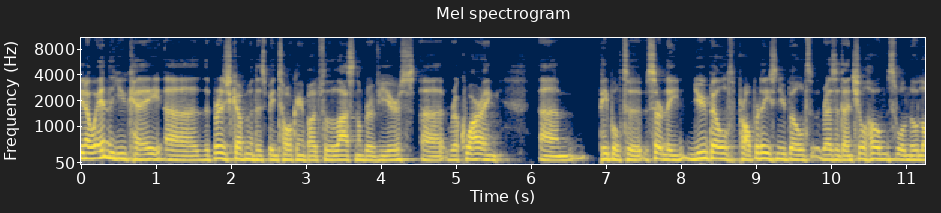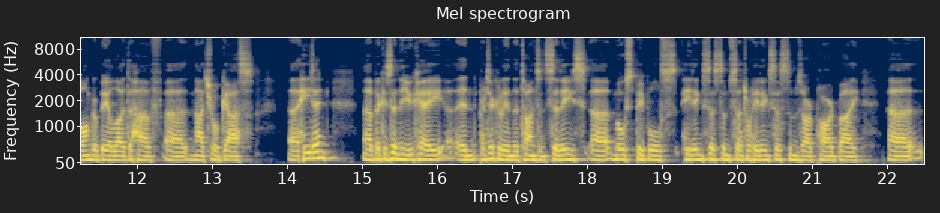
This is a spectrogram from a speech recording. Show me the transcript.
You know, in the UK, uh, the British government has been talking about for the last number of years uh, requiring um, people to certainly new build properties, new build residential homes will no longer be allowed to have uh, natural gas uh, heating. Uh, because in the UK, in particularly in the towns and cities, uh, most people's heating systems, central heating systems, are powered by uh,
